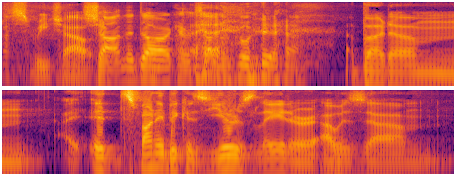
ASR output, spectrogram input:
just reach out. Shot in the dark. Have something cool. Yeah. But um, I- it's funny because years later, I was, um,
